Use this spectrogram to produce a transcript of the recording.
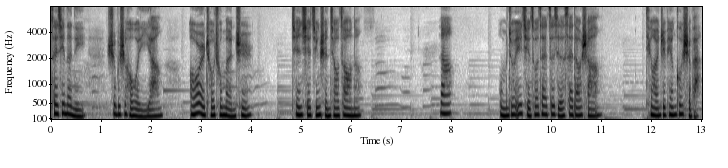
最近的你，是不是和我一样，偶尔踌躇满志，间歇精神焦躁呢？那，我们就一起坐在自己的赛道上，听完这篇故事吧。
